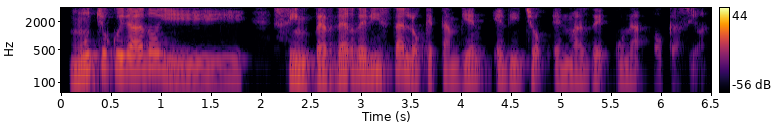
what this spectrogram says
mucho cuidado y sin perder de vista lo que también he dicho en más de una ocasión.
